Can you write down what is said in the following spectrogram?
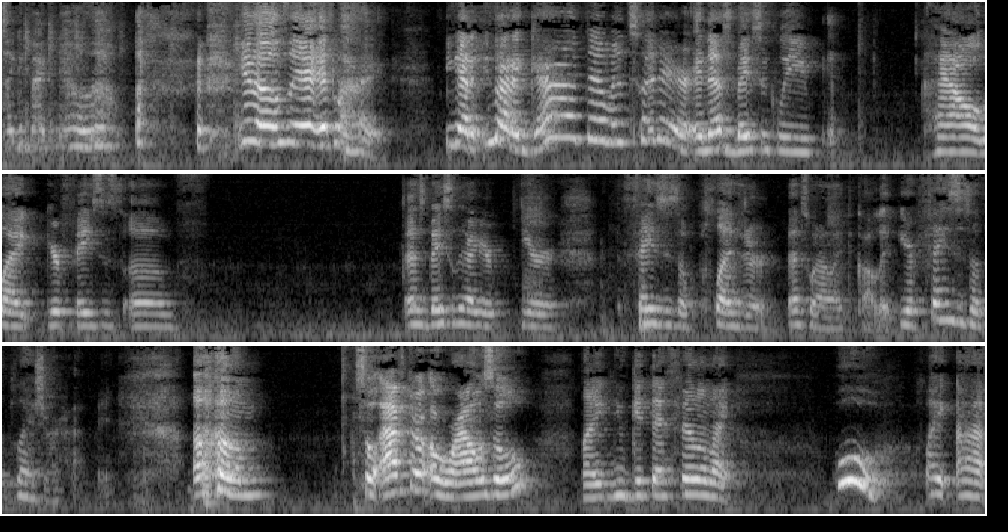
take it back down a little. you know what I'm saying? It's like you gotta you gotta guide them into there, and that's basically how like your phases of that's basically how your your phases of pleasure. That's what I like to call it. Your phases of pleasure. Um, so after arousal, like you get that feeling like, whoo, like uh,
